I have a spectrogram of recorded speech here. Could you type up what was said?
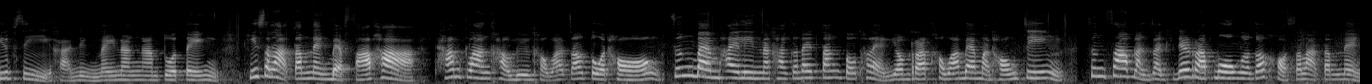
2024 ค่ะหนึ่งในนางงามตัวเต็ง ที่สละตำแหน่งแบบฟ้าผ่า ท่ามกลางข่าวลือค่ะว่าเจ้าตัวท้อง ซึ่งแบมไพลินนะคะ ก็ได้ตั้งโต๊ะแถลงยอมรับค่ะว่าแบมมาท้องจริงซึ่งทราบหลังจากที่ได้รับมง แล้วก็ขอสละตำแหน่ง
